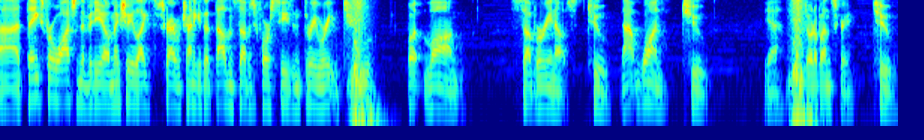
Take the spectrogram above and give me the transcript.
Uh, thanks for watching the video. Make sure you like and subscribe. We're trying to get to a thousand subs before season three. We're eating two foot long submarinos. Two, not one, two. Yeah, throw it up on the screen. Two,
